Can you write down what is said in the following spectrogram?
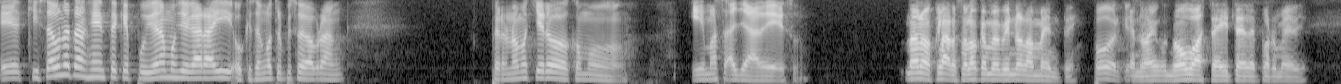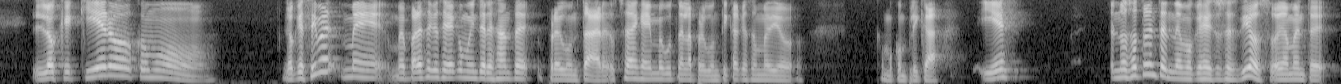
eh, quizá una tangente que pudiéramos llegar ahí, o quizá en otro episodio de Abraham, pero no me quiero como ir más allá de eso. No, no, claro, eso es lo que me vino a la mente. Porque Que no hay un nuevo aceite de por medio. lo que quiero como... Lo que sí me, me- me parece que sería como interesante preguntar. Ustedes saben que a mí me gustan las preguntitas que son medio como complicadas. Y es, nosotros entendemos que Jesús es Dios. Obviamente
